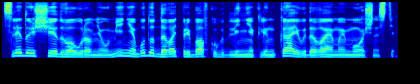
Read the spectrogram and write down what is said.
Следующие два уровня умения будут давать прибавку к длине клинка и выдаваемой мощности,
